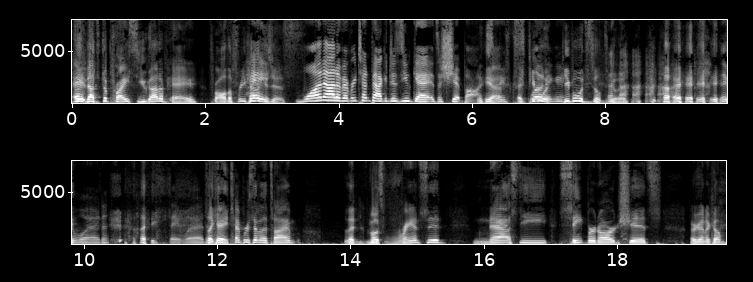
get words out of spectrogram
hey that's the price you gotta pay for all the free Hey, packages one out of every ten packages you get is a shit box. yeah Hey, people, exploding. would, people would still do it they would. like, They would. It's like, hey, ten percent of the time, the most rancid, nasty Saint Bernard shits are gonna come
